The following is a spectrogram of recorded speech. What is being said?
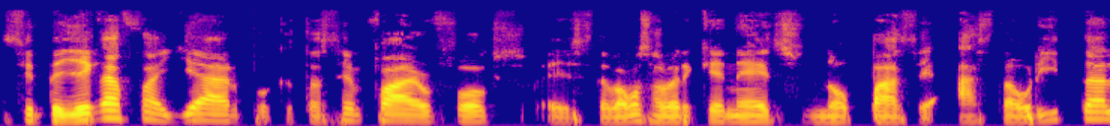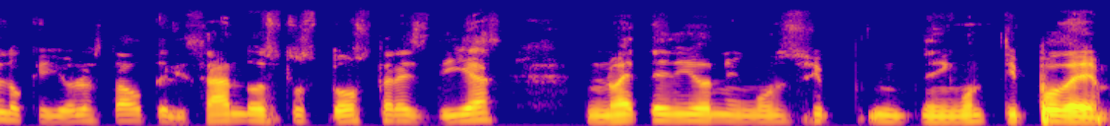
Si te llega a fallar porque estás en Firefox, este, vamos a ver que en Edge no pase. Hasta ahorita lo que yo lo he estado utilizando estos dos, tres días, no he tenido ningún, ningún tipo de,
